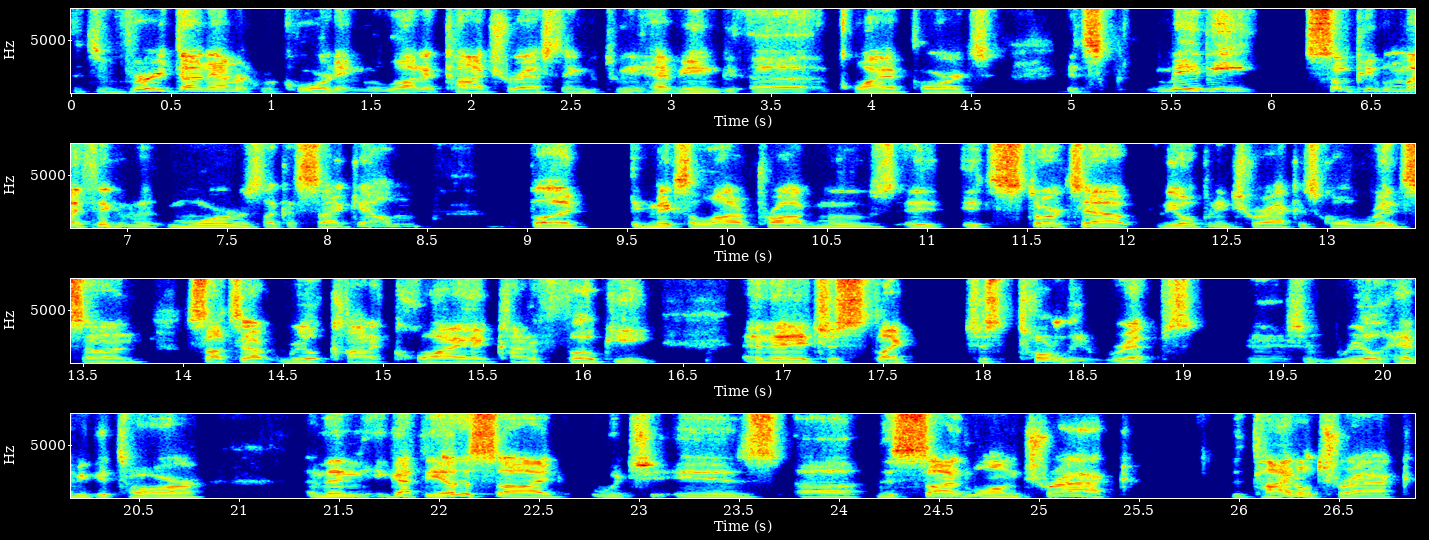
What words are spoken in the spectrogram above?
it's a very dynamic recording. A lot of contrasting between heavy and uh, quiet parts. It's maybe some people might think of it more as like a psych album, but it makes a lot of prog moves. It, it starts out, the opening track is called Red Sun, starts out real kind of quiet, kind of folky, and then it just like, just totally rips. And there's a real heavy guitar. And then you got the other side, which is uh, the sidelong track, the title track,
